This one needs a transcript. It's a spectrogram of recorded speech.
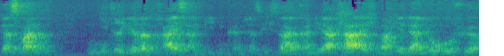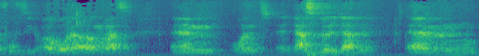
dass man einen niedrigeren Preis anbieten könnte. Dass ich sagen könnte, ja klar, ich mache hier dein Logo für 50 Euro oder irgendwas. Ähm, und äh, das würde dann ähm,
